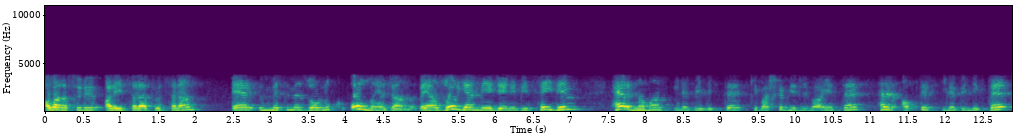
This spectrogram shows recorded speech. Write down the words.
Allah Resulü aleyhissalatü vesselam eğer ümmetime zorluk olmayacağını veya zor gelmeyeceğini bilseydim her namaz ile birlikte ki başka bir rivayette her abdest ile birlikte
